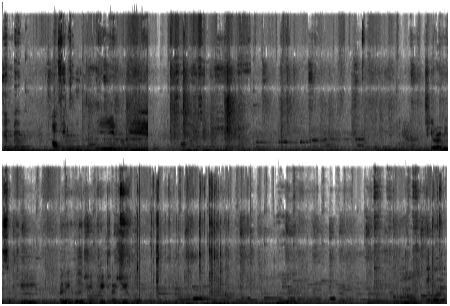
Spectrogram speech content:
เป็นแบบเอาฟิตคู่นี่มัน สุเค้กอันนี้คือชีสเค้กชาเขียวอร่อยอะ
